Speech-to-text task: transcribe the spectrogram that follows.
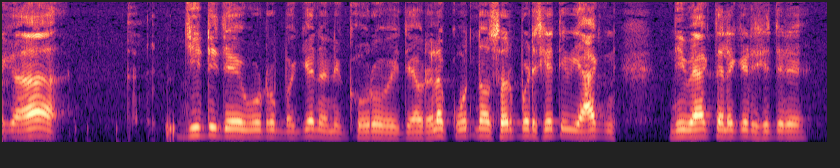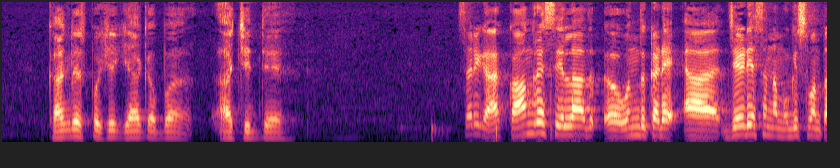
ಈಗ ಜಿ ಟಿ ದೇವೇಗೌಡ್ರ ಬಗ್ಗೆ ನನಗೆ ಗೌರವ ಇದೆ. ಅವರೆಲ್ಲ ಕೂತು ನಾವು ಸರಿಪಡಿಸ್ಕೊತೀವಿ. ಯಾಕೆ ನೀವು ಯಾಕೆ ತಲೆ ಕೆಡಿಸಿದ್ದೀರಿ? ಕಾಂಗ್ರೆಸ್ ಪಕ್ಷಕ್ಕೆ ಯಾಕಪ್ಪ ಆ ಚಿಂತೆ? ಸರಿಗ ಕಾಂಗ್ರೆಸ್ ಎಲ್ಲ ಒಂದು ಕಡೆ ಜೆ ಡಿ ಎಸ್ ಅನ್ನ ಮುಗಿಸುವಂತ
